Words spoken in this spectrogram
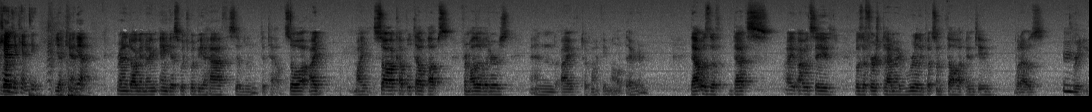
Ken was- McKenzie. Yeah, Ken Yeah. ran a dog named Angus, which would be a half sibling to Tell. So I, I saw a couple Tell pups from other litters, and I took my female up there, and that was the that's I, I would say it was the first time I really put some thought into what I was Mm-hmm. breeding.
